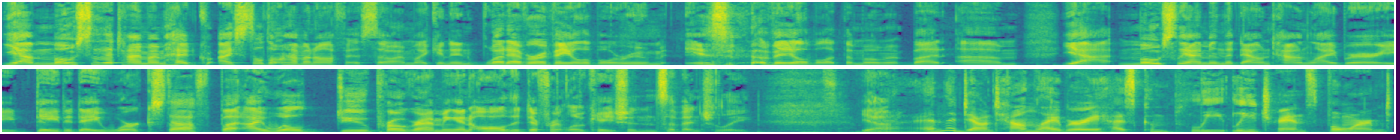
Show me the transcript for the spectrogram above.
Yeah, most of the time I'm head. I still don't have an office, so I'm like in, in whatever available room is available at the moment. But um, yeah, mostly I'm in the downtown library, day to day work stuff. But I will do programming in all the different locations eventually. Yeah. And the downtown library has completely transformed.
